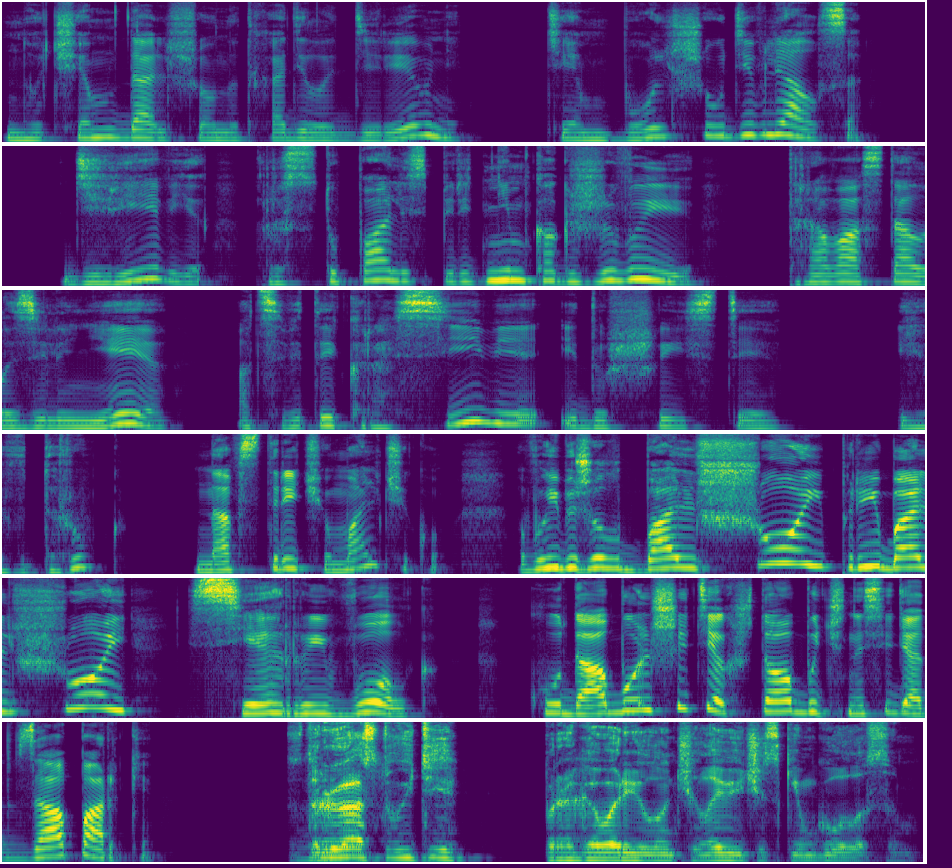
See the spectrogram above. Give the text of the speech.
Но чем дальше он отходил от деревни, тем больше удивлялся. Деревья расступались перед ним, как живые, трава стала зеленее — а цветы красивее и душистее. И вдруг навстречу мальчику выбежал большой-пребольшой серый волк, куда больше тех, что обычно сидят в зоопарке. «Здравствуйте!» — проговорил он человеческим голосом.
